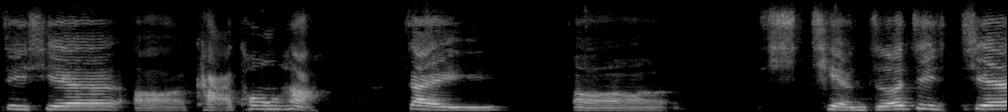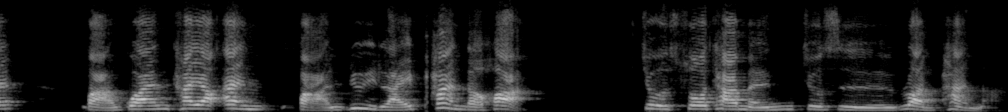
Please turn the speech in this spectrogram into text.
这些呃卡通哈，在呃谴责这些。法官他要按法律来判的话，就说他们就是乱判了。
